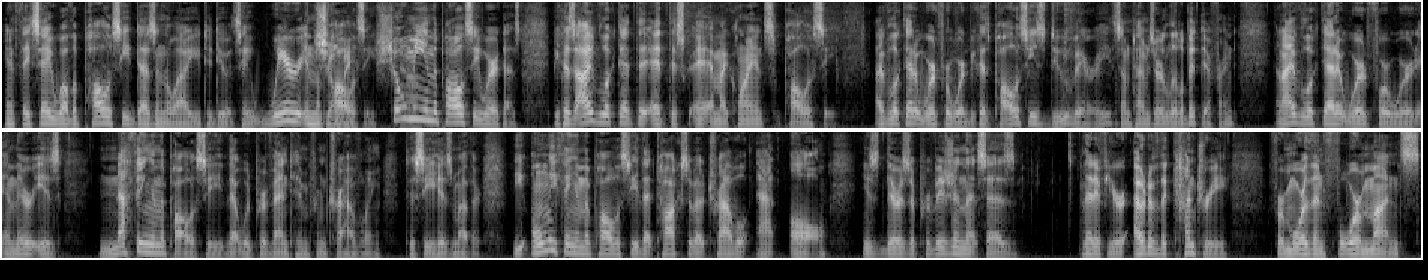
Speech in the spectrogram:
And if they say, well, the policy doesn't allow you to do it, say, where in the Show me. policy? Show Yeah. me in the policy where it does. Because I've looked at the at this at my client's policy. I've looked at it word for word because policies do vary. Sometimes they're a little bit different. And I've looked at it word for word, and there is nothing in the policy that would prevent him from traveling to see his mother. The only thing in the policy that talks about travel at all is there's a provision that says that if you're out of the country for more than four months,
